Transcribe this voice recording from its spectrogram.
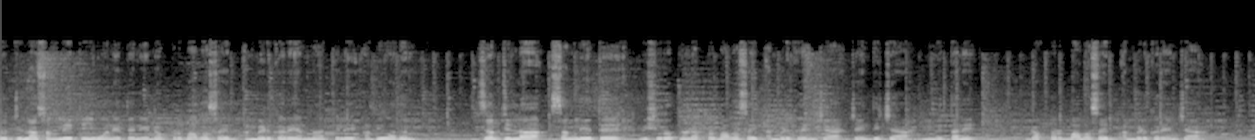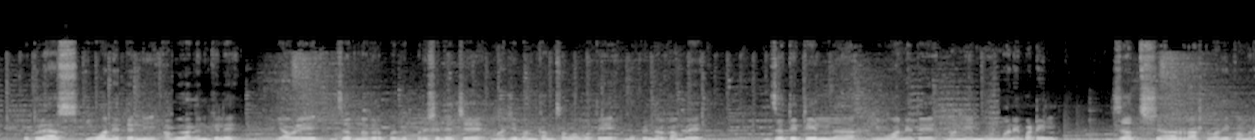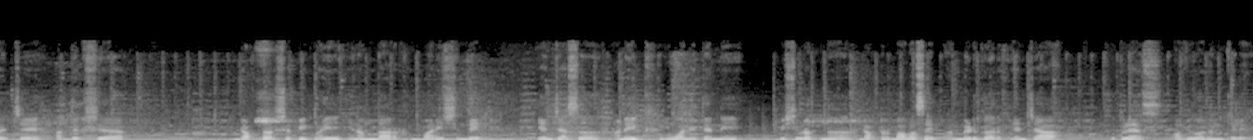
जत जिल्हा सांगली येथे युवा नेत्यांनी डॉक्टर बाबासाहेब आंबेडकर यांना केले अभिवादन. जत जिल्हा सांगली येथे विश्वरत्न डॉक्टर बाबासाहेब आंबेडकर यांच्या जयंतीच्या निमित्ताने डॉक्टर बाबासाहेब आंबेडकर यांच्या पुतळ्यास युवा नेत्यांनी अभिवादन केले. यावेळी जत नगर परिषदेचे माजी बांधकाम सभापती भूपेंद्र कांबळे जत येथील युवा नेते माननीय मोहन माने पाटील जत शहर राष्ट्रवादी काँग्रेसचे अध्यक्ष डॉक्टर शफीकभाई इनामदार बारी शिंदे यांच्यासह अनेक युवा नेत्यांनी विश्वरत्न डॉक्टर बाबासाहेब आंबेडकर यांच्या पुतळ्यास अभिवादन केले.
